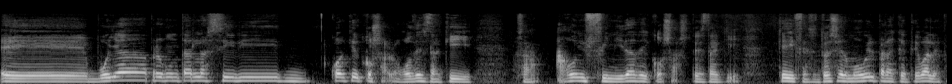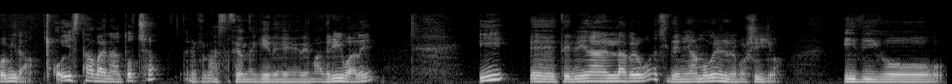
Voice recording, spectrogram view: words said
Eh, voy a preguntarle a Siri cualquier cosa, lo hago desde aquí. O sea, hago infinidad de cosas desde aquí. ¿Qué dices? Entonces el móvil para qué te vale. Pues mira, hoy estaba en Atocha, en una estación de aquí de, Madrid, ¿vale? Y eh, tenía el Apple Watch y tenía el móvil en el bolsillo. Y digo,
